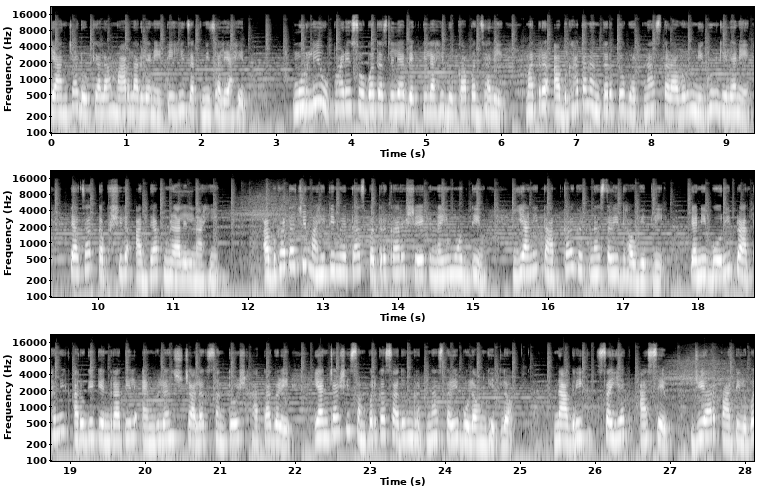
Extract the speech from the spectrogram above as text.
यांच्या डोक्याला मार लागल्याने तेही जखमी झाले आहेत. मुरली उफाडे सोबत असलेल्या व्यक्तीलाही दुखापत झाली. मात्र अपघातानंतर तो घटनास्थळावरून निघून गेल्याने त्याचा तपशील अद्याप मिळालेला नाही. अपघाताची माहिती मिळताच पत्रकार शेख नईमुद्दीन यांनी तात्काळ घटनास्थळी धाव घेतली. त्यांनी बोरी प्राथमिक आरोग्य केंद्रातील अँब्युलन्स चालक संतोष हातागळे यांच्याशी संपर्क साधून घटनास्थळी बोलावून घेतलं. नागरिक सय्यद आसेफ जी आर पाटील व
